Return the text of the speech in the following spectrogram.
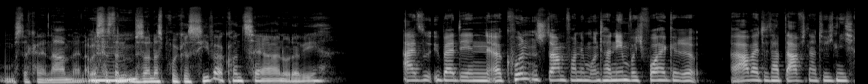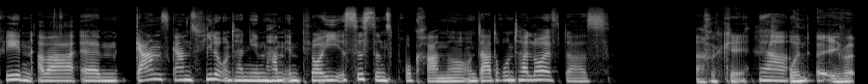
muss da keine Namen nennen, aber mhm. ist das dann ein mhm. besonders progressiver Konzern oder wie? Also über den äh, Kundenstamm von dem Unternehmen, wo ich vorher gearbeitet habe, darf ich natürlich nicht reden, aber ähm, ganz, ganz viele Unternehmen haben Employee Assistance Programme und darunter läuft das. Ach, okay. Ja. Und äh,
